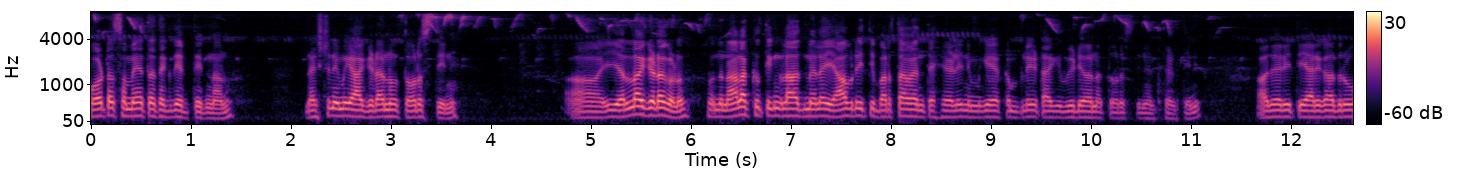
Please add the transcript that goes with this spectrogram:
ಫೋಟೋ ಸಮೇತ ತೆಗೆದಿಡ್ತೀನಿ ನಾನು. ನೆಕ್ಸ್ಟ್ ನಿಮಗೆ ಆ ಗಿಡನೂ ತೋರಿಸ್ತೀನಿ. ಈ ಎಲ್ಲ ಗಿಡಗಳು ಒಂದು ನಾಲ್ಕು ತಿಂಗಳಾದಮೇಲೆ ಯಾವ ರೀತಿ ಬರ್ತವೆ ಅಂತ ಹೇಳಿ ನಿಮಗೆ ಕಂಪ್ಲೀಟಾಗಿ ವಿಡಿಯೋನ ತೋರಿಸ್ತೀನಿ ಅಂತ ಹೇಳ್ತೀನಿ. ಅದೇ ರೀತಿ ಯಾರಿಗಾದರೂ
